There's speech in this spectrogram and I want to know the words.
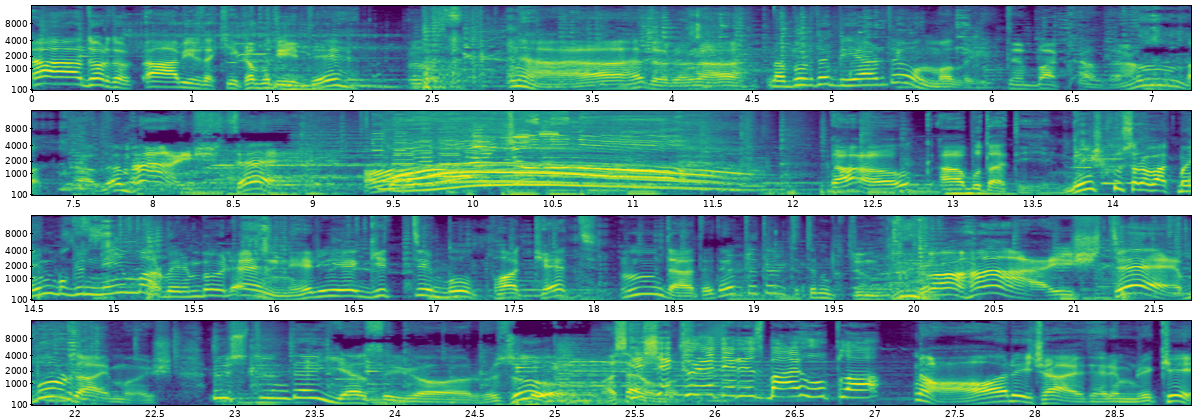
Aa dur dur. Aa bir dakika bu değildi. Aa, durun aa. Burada bir yerde olmalıydı. Bakalım, bakalım. Ha işte. Aa, aa, bu da değilmiş. Kusura bakmayın. Bugün neyim var benim böyle? Nereye gitti bu paket? Hmm, da, da, da, da, da, da, dım, dım, dım. Aha işte buradaymış. Üstünde yazıyor. Zoom. Sen Teşekkür olmasın. ederiz Bay Hopla. Aa, rica ederim Ricky.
